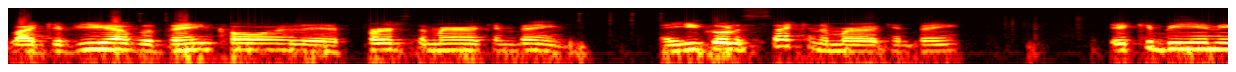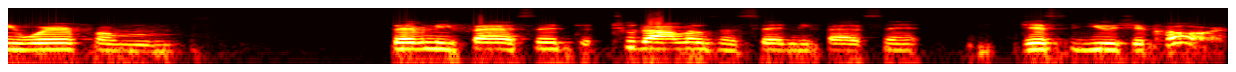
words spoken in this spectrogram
Like if you have a bank card at First American Bank and you go to Second American Bank, it could be anywhere from 75 cents to $2.75 just to use your card.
